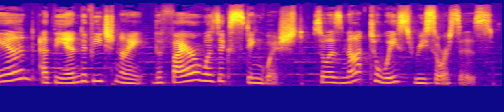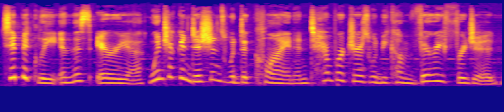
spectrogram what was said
and at the end of each night, the fire was extinguished so as not to waste resources. Typically, in this area, winter conditions would decline and temperatures would become very frigid.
